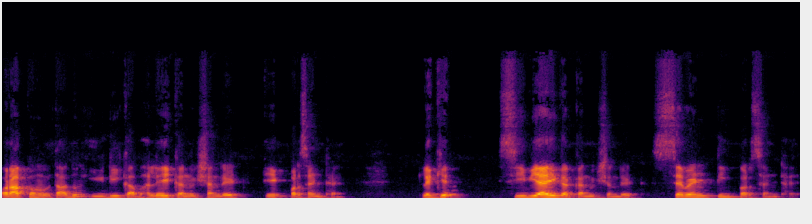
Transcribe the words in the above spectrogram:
और आपको मैं बता दूँ ईडी का भले ही कन्विक्शन रेट एक परसेंट है, लेकिन सीबीआई का कन्विक्शन रेट सेवेंटी परसेंट है।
